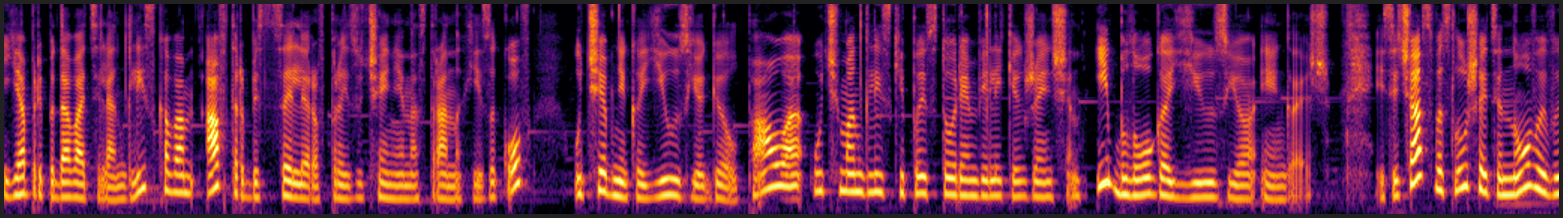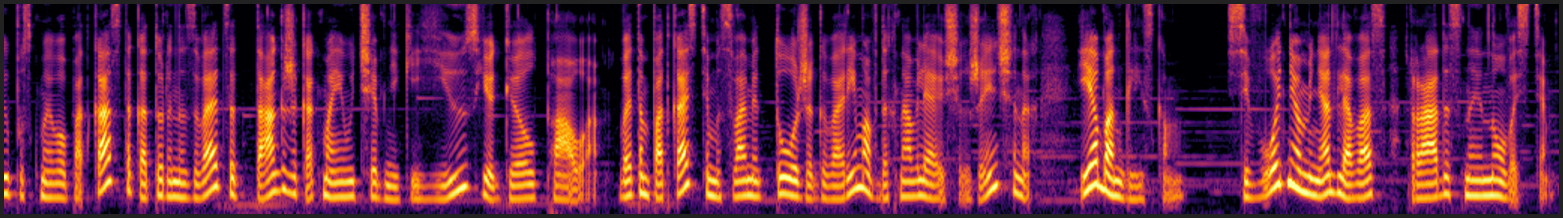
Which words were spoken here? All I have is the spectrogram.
я преподаватель английского, автор бестселлеров про изучение иностранных языков, учебника Use Your Girl Power «Учим английский по историям великих женщин» и блога Use Your English. И сейчас вы слушаете новый выпуск моего подкаста, который называется так же, как мои учебники Use Your Girl Power. В этом подкасте мы с вами тоже говорим о вдохновляющих женщинах и об английском. Сегодня у меня для вас радостные новости –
